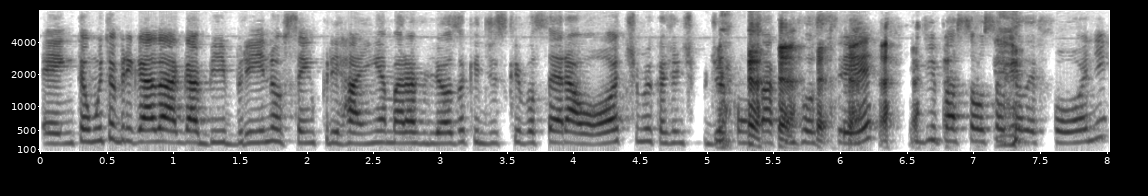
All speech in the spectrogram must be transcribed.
É, então, muito obrigada a Gabi Brino, sempre rainha maravilhosa, que disse que você era ótimo, que a gente podia contar com você, e me passou o seu telefone.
